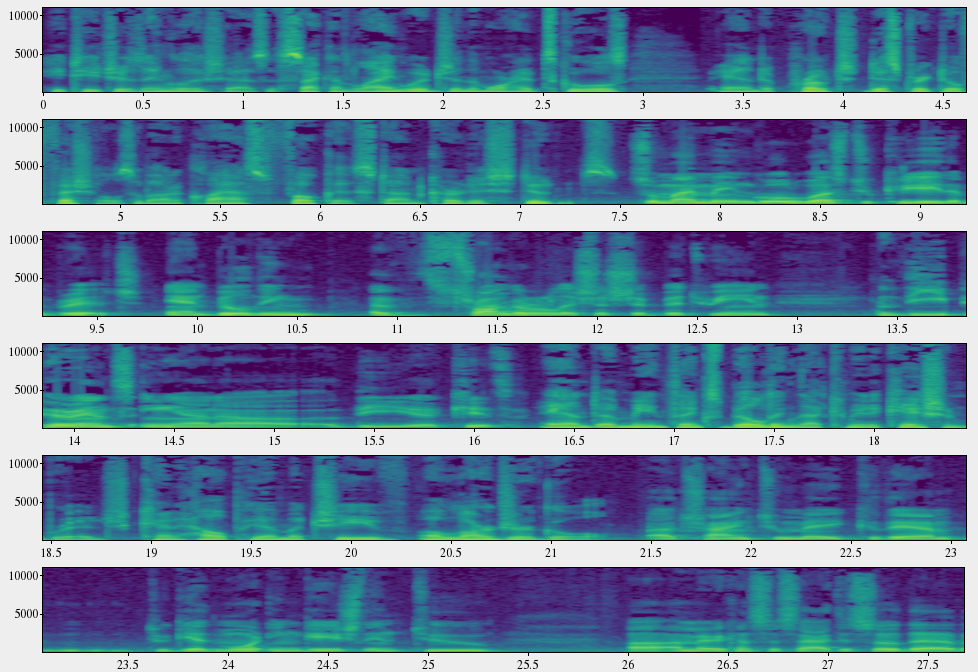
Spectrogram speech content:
He teaches English as a second language in the Moorhead schools and approached district officials about a class focused on Kurdish students. So my main goal was to create a bridge and building a stronger relationship between the parents and uh, the uh, kids. And Amin thinks building that communication bridge can help him achieve a larger goal. Uh, trying to make them to get more engaged into uh, American society. So the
